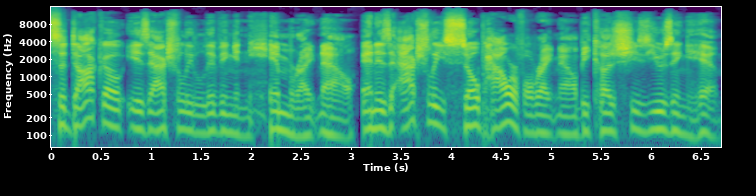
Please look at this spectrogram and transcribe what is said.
Sadako is actually living in him right now and is actually so powerful right now because she's using him.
